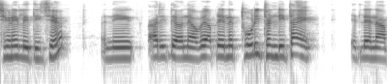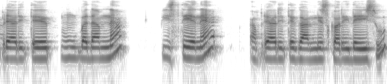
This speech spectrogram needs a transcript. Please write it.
છીણી લીધી છે અને આ રીતે અને હવે આપણે એને થોડી ઠંડી થાય એટલે એને આપણે આ રીતે હું બદામના પીસથી એને આપણે આ રીતે ગાર્નિશ કરી દઈશું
